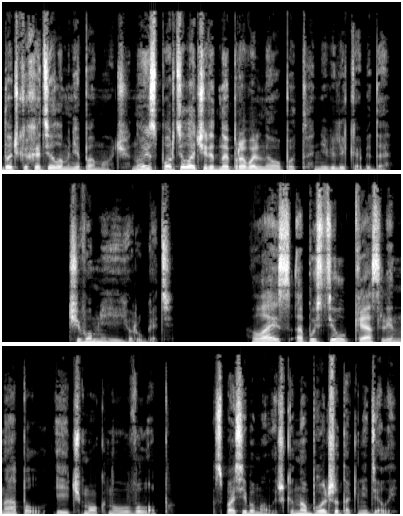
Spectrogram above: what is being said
Дочка хотела мне помочь, но испортила очередной провальный опыт, невелика беда. Чего мне ее ругать? Лайс опустил Касли на пол и чмокнул в лоб. «Спасибо, малышка, но больше так не делай.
